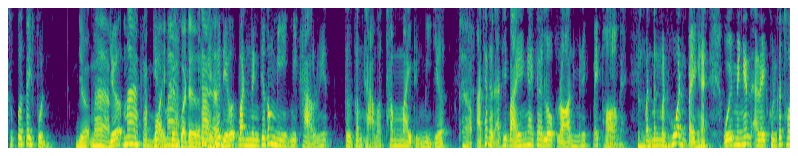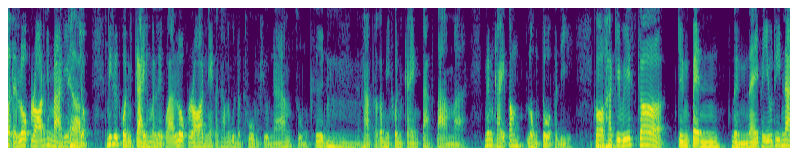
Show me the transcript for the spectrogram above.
ซุปเปอร์ไต้ฝุ่น เยอะมาก เยอะมากครับบ่อยะมขึ้นกว่าเดิมใช่นะฮะแล้วเดี๋ยววันหนึ่งจะต้องมีมีข่าวเรื่องนี้เกิดคำถามว่าทำไมถึงมีเยอะครับอะถ้าเกิดอธิบายง่ายๆก็โลกร้อนมันไม่ไม่พอไงอืมมันมันมันห้วนไปไงอุ้ยไม่งั้นอะไรคุณก็โทษแต่โลกร้อนขึ้นมานี่ครัมันบจบ นี่คือกลไกของมันเลยว่าโลกร้อนเนี่ยก็ทำให้อุณหภูมิผิวน้ำสูงขึ้นอืมนะครับแล้วก็มีกลไกต่างๆตามมา เงื่อนไขต้องลงตัวพอดี ก็ฮากิวิสก็จึงเป็นหนึ่งในพายุที่น่า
